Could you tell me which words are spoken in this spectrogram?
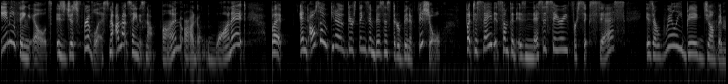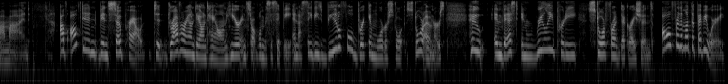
Anything else is just frivolous. Now, I'm not saying it's not fun or I don't want it, but and also, you know, there's things in business that are beneficial, but to say that something is necessary for success is a really big jump in my mind. I've often been so proud to drive around downtown here in Starkville, Mississippi, and I see these beautiful brick and mortar store, store owners who invest in really pretty storefront decorations, all for the month of February.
